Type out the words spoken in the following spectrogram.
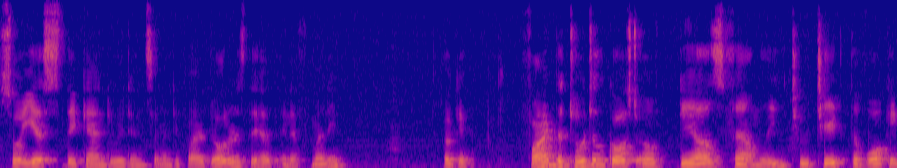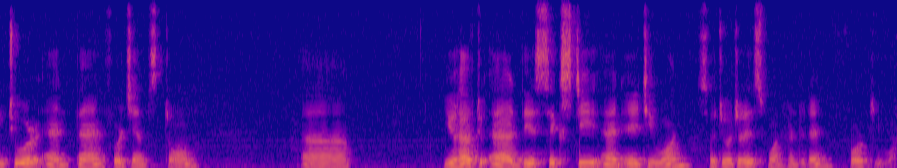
so yes they can do it in $75 they have enough money. Okay Find the total cost of Diaz family to take the walking tour and pan for gemstone. Uh, you have to add these 60 and 81 so total is 141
